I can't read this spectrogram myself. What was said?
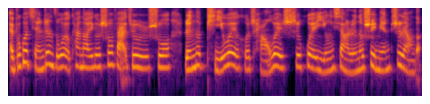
哎，不过前阵子我有看到一个说法，就是说人的脾胃和肠胃是会影响人的睡眠质量的。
